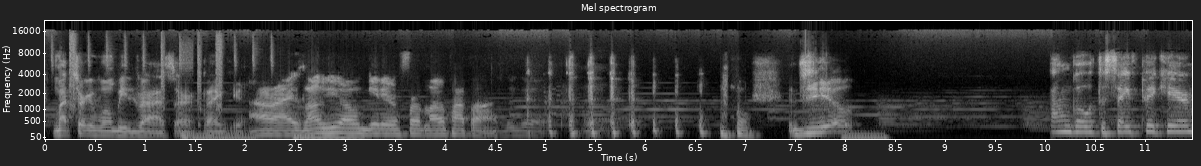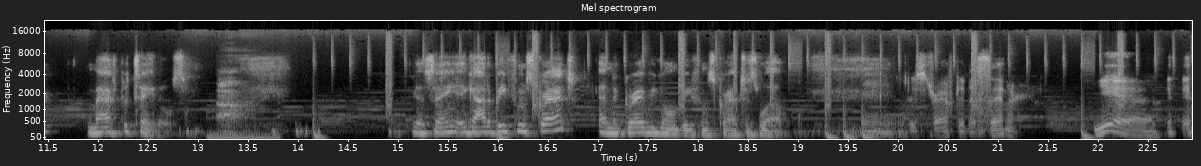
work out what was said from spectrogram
My turkey won't be dry, sir. Thank you. All right, as long as you don't get it from uh, Popeyes, we good. Jill, I'm gonna go with the safe pick here. Mashed potatoes. Ah, You know what I'm saying? It gotta be from scratch, and the gravy gonna be from scratch as well. Just drafted a center. Yeah,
